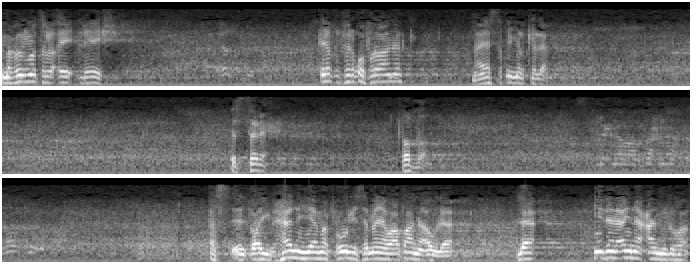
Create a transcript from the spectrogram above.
مفعول مطلق إيه؟ ليش اغفر غفرانك ما يستقيم الكلام. استرح. تفضل. طيب هل هي مفعول لسمعنا وأطعنا أو لا؟ لا. اذا أين عاملها؟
